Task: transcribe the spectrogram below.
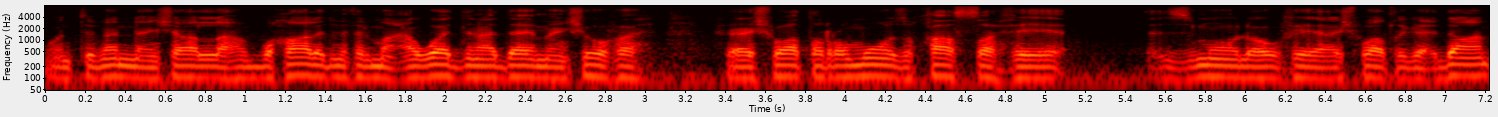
ونتمنى إن شاء الله أبو خالد مثل ما عودنا دائما نشوفه في أشواط الرموز وخاصة في زموله وفي أشواط القعدان.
